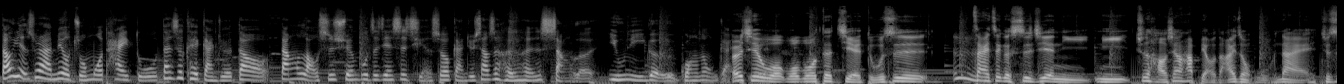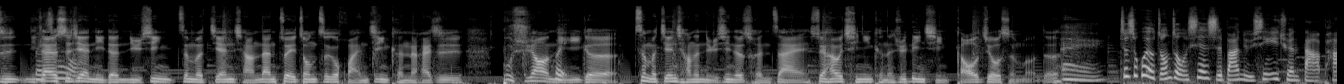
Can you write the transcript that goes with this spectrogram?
导演虽然没有琢磨太多，但是可以感觉到，当老师宣布这件事情的时候，感觉像是狠狠赏了 Uni 一个耳光那种感觉。而且我我我的解读是。在这个世界你，你你就是好像他表达一种无奈，就是你在这世界，你的女性这么坚强，但最终这个环境可能还是不需要你一个这么坚强的女性的存在，所以他会请你可能去另请高就什么的。哎，就是会有种种现实把女性一拳打趴。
